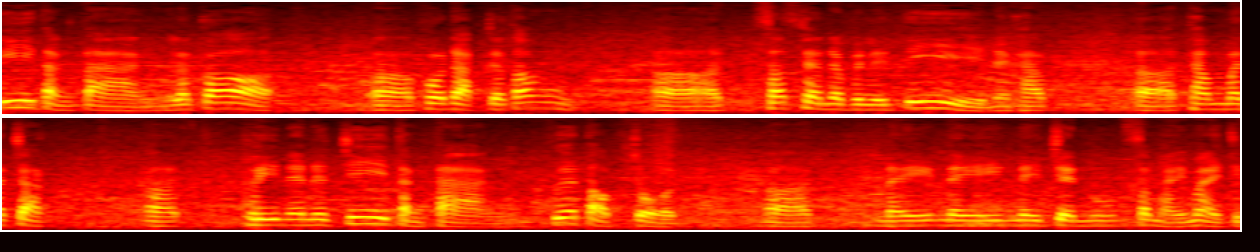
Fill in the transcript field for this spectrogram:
รี่ต่างๆ แล้วก็ Product จะต้องอ sustainability นะครับทำมาจาก clean energy ต่างๆ เพื่อตอบโจทย์ในในในเจนสมัยใหม่จ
